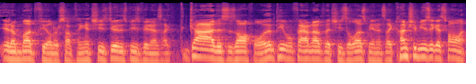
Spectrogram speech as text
in a mud field or something, and she's doing this music video. And I was like, God, this is awful. And then people found out that she's a lesbian. It's like country music has fallen.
